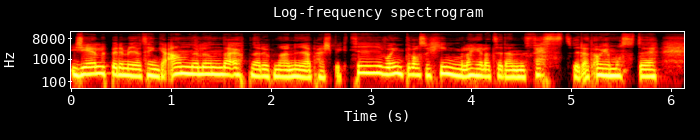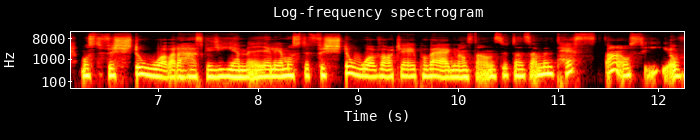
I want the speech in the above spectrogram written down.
hjälper det mig att tänka annorlunda, öppnar upp några nya perspektiv och inte vara så himla hela tiden fäst vid att oh, jag måste, måste förstå vad det här ska ge mig eller jag måste förstå vart jag är på väg någonstans. Utan så här, men testa och se och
